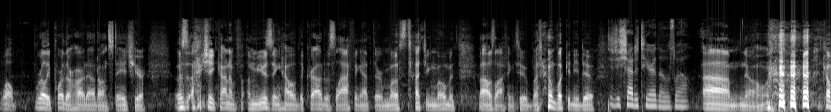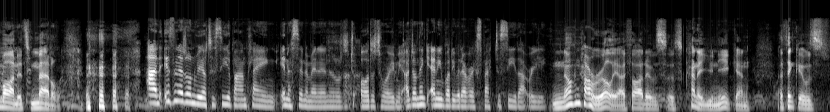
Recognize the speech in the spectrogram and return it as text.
well really pour their heart out on stage here. It was actually kind of amusing how the crowd was laughing at their most touching moments. Well, I was laughing too, but what can you do? Did you shed a tear though as well? Um, no, come on, it's metal. And isn't it unreal to see a band playing in a cinema in an auditorium? I don't think anybody would ever expect to see that really. No, not really. I thought it was it was kind of unique, and I think it was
